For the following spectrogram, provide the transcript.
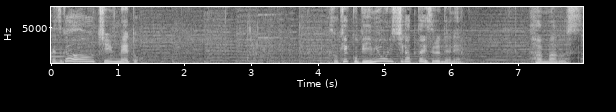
レッツゴーチームメイト。そう、結構微妙に違ったりするんだよね。ハンマーブロス。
